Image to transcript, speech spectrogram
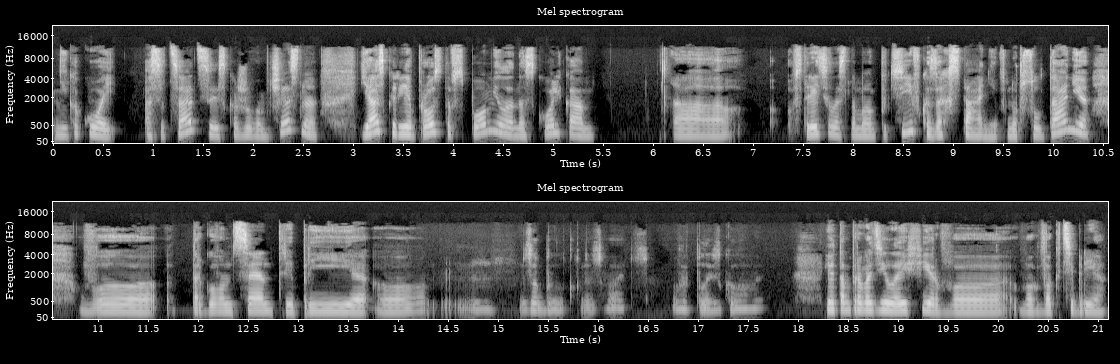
никакой ассоциации, скажу вам честно. Я скорее просто вспомнила, насколько а, встретилась на моем пути в Казахстане, в Нур-Султане, в торговом центре при... Э, забыла, как называется. Выпала из головы. Я там проводила эфир в, в, в октябре.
